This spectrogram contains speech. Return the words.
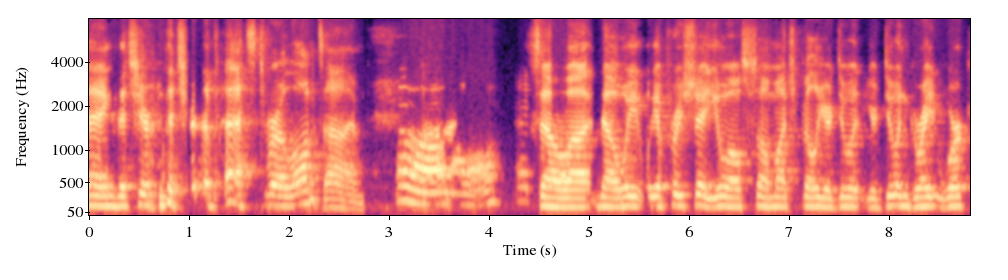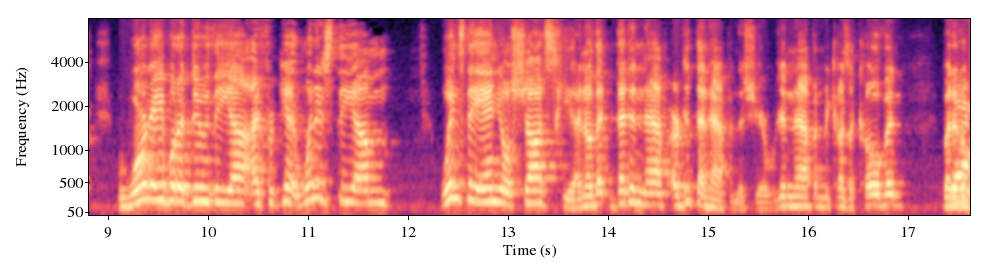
saying that you're that you're the best for a long time. Oh, so uh, no, we, we appreciate you all so much, Bill. You're doing you're doing great work. We weren't able to do the uh, I forget when is the um when's the annual shot ski? I know that that didn't happen or did that happen this year? It didn't happen because of COVID, but yeah.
